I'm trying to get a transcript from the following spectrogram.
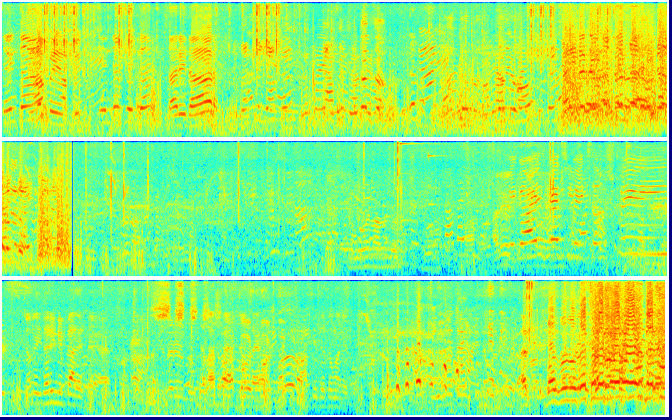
सेंटर यहाँ पे यहाँ पे। सेंटर सेंटर सर इधर। चलो इधर ही निपटा देते हैं चला तो है फांसी दे दूँगा देखो बस बस बस सर सर इधर ही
